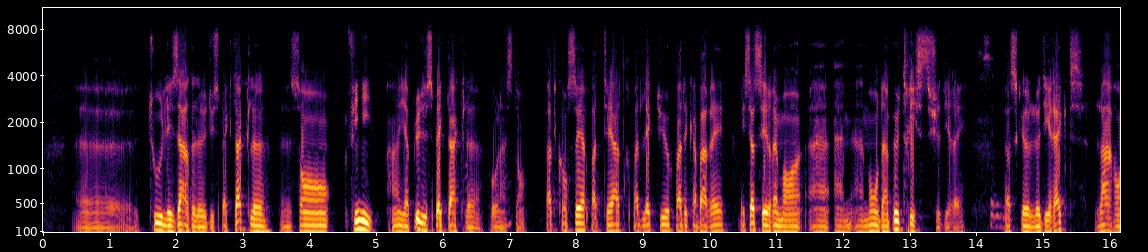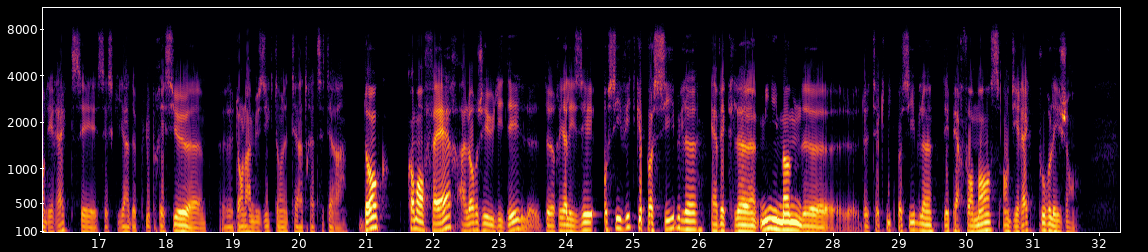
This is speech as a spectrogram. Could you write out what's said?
tous les arts du spectacle euh, sont finis. Hein. Il n'y a plus de spectacle pour l'instant. Pas de concert, pas de théâtre, pas de lecture, pas de cabaret. Et ça, c'est vraiment un, monde un peu triste, je dirais. Parce que le direct, l'art en direct, c'est ce qu'il y a de plus précieux euh, dans la musique, dans le théâtre, etc. Donc, Comment faire Alors j'ai eu l'idée de réaliser aussi vite que possible et avec le minimum de, techniques possibles des performances en direct pour les gens.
